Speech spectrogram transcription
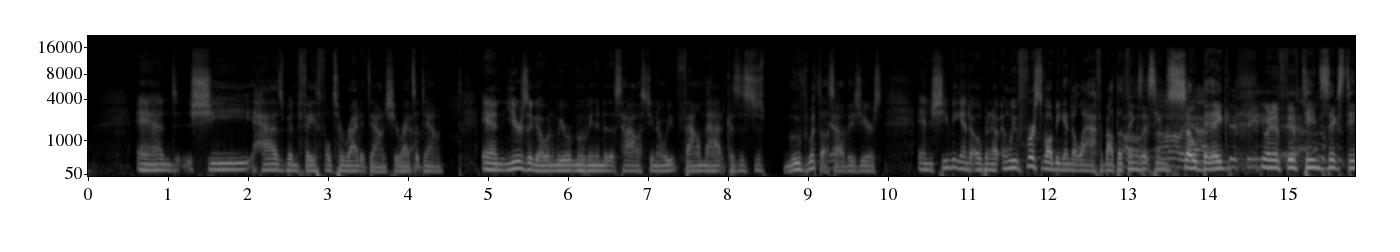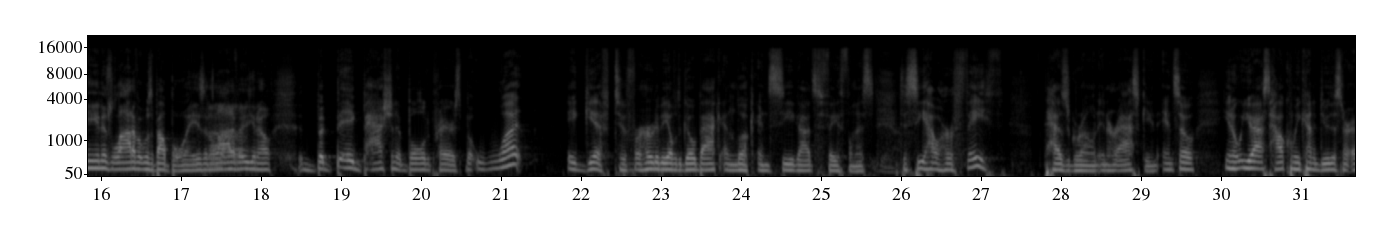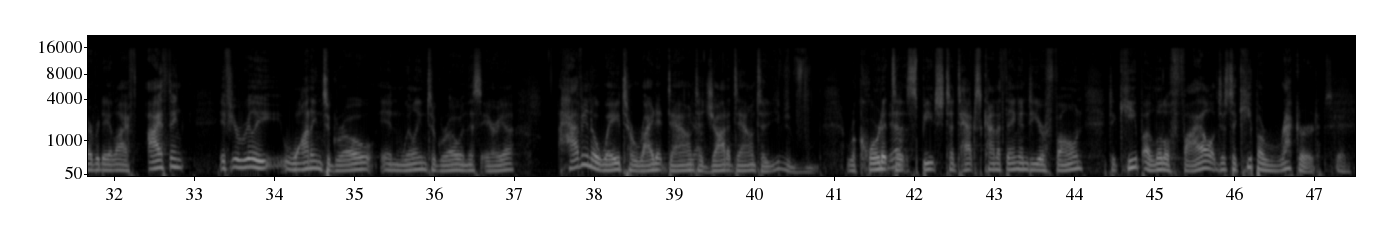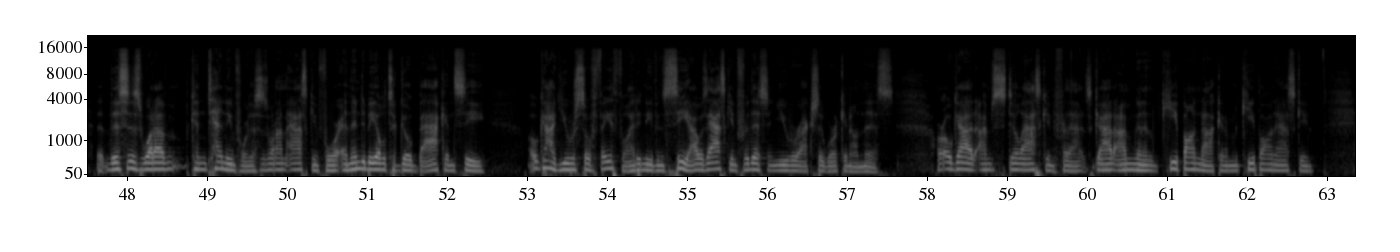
and she has been faithful to write it down. She writes yeah. it down. And years ago, when we were moving into this house, you know, we found that because it's just moved with us yeah. all these years. And she began to open it up. And we first of all began to laugh about the things oh, that seemed oh, so yeah, big. 15, when at 15, yeah. 16, a lot of it was about boys and a lot of it, uh-huh. you know, but big, passionate, bold prayers. But what a gift to for her to be able to go back and look and see God's faithfulness, to see how her faith has grown in her asking. And so, you know, you asked, how can we kind of do this in our everyday life? I think if you're really wanting to grow and willing to grow in this area, having a way to write it down, yeah. to jot it down, to record it yeah. to speech to text kind of thing into your phone, to keep a little file, just to keep a record. This is what I'm contending for. This is what I'm asking for. And then to be able to go back and see, oh God, you were so faithful. I didn't even see. I was asking for this and you were actually working on this. Or, oh God, I'm still asking for that. God, I'm going to keep on knocking. I'm going to keep on asking.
